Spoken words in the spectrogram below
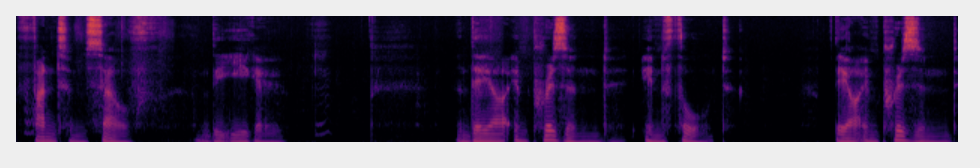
phantom self, the ego. They are imprisoned in thought they are imprisoned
